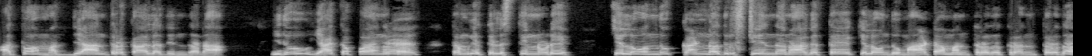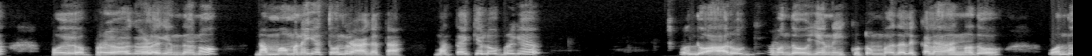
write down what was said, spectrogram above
ಅಥವಾ ಮಧ್ಯಾಂತರ ಕಾಲದಿಂದನ? ಇದು ಯಾಕಪ್ಪ ಅಂದ್ರೆ ತಮ್ಗೆ ತಿಳಿಸ್ತೀನಿ ನೋಡಿ, ಕೆಲವೊಂದು ಕಣ್ಣ ದೃಷ್ಟಿಯಿಂದನೂ ಆಗತ್ತೆ, ಕೆಲವೊಂದು ಮಾಟ ಮಂತ್ರದ ತಂತ್ರದ ಪ್ರಯೋ- ಪ್ರಯೋಗಗಳಿಂದನೂ ನಮ್ಮ ಮನೆಗೆ ತೊಂದರೆ ಆಗತ್ತೆ. ಮತ್ತೆ ಕೆಲವೊಬ್ರಿಗೆ ಒಂದು ಆರೋಗ್ಯ, ಒಂದು ಏನು ಈ ಕುಟುಂಬದಲ್ಲಿ ಕಲಹ ಅನ್ನೋದು ಒಂದು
